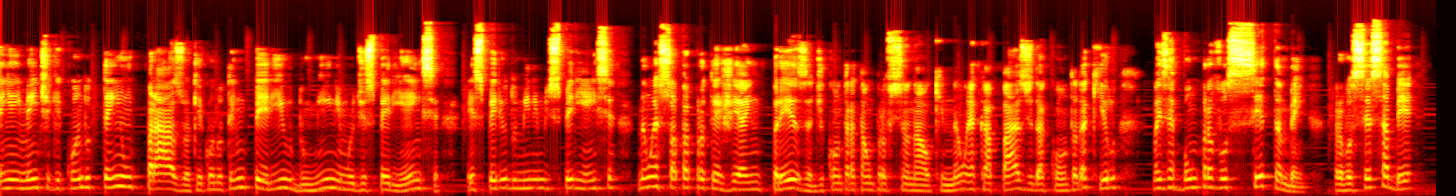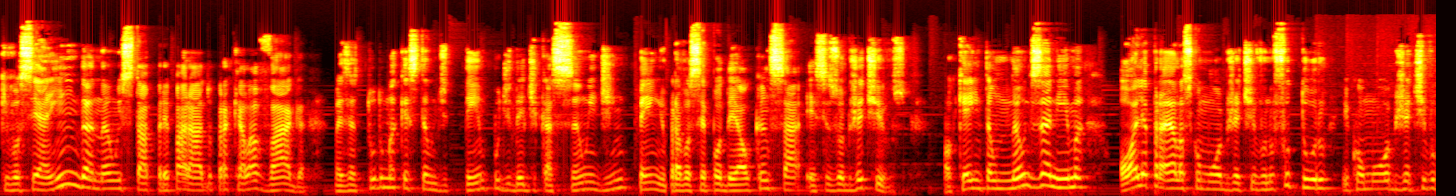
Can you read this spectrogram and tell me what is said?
Tenha em mente que quando tem um prazo aqui, quando tem um período mínimo de experiência, esse período mínimo de experiência não é só para proteger a empresa de contratar um profissional que não é capaz de dar conta daquilo, mas é bom para você também, para você saber que você ainda não está preparado para aquela vaga, mas é tudo uma questão de tempo, de dedicação e de empenho para você poder alcançar esses objetivos. Ok? Então não desanima, olha para elas como um objetivo no futuro e como um objetivo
